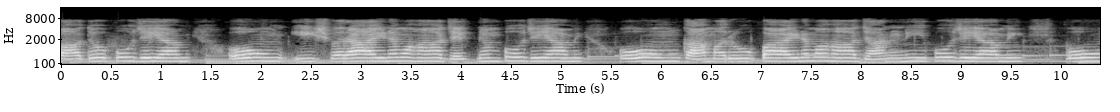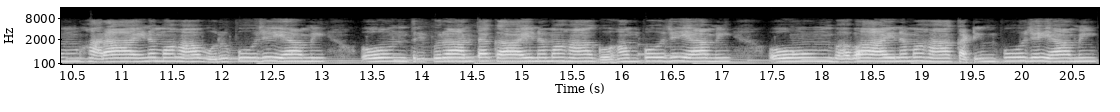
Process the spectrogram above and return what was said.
పాదో పూజయామి ఓం ఈశ్వరాయ నమ యజ్ఞం పూజయామి ఓం కామరూపాయ నమ జానుని పూజయామి ఓం హరాయ నమ ఉరు పూజయామి ఓం త్రిపురాంతకాయ నమ గుహం పూజయామి ॐ भवाय नमः कटिं पूजयामि।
